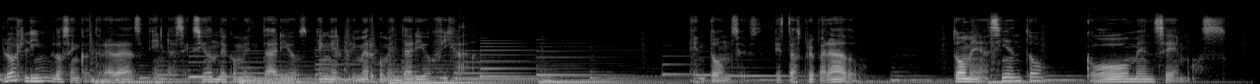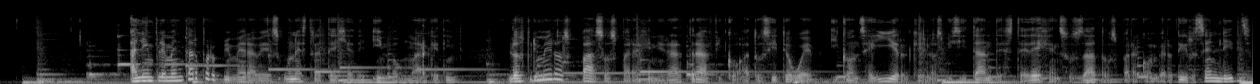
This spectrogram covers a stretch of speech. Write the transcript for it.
Los links los encontrarás en la sección de comentarios en el primer comentario fijado. Entonces, ¿estás preparado? Tome asiento, comencemos. Al implementar por primera vez una estrategia de inbound marketing, los primeros pasos para generar tráfico a tu sitio web y conseguir que los visitantes te dejen sus datos para convertirse en leads.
